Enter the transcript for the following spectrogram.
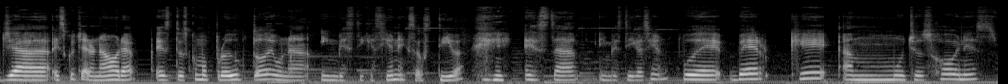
ya escucharon ahora, esto es como producto de una investigación exhaustiva. Esta investigación pude ver que a muchos jóvenes,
